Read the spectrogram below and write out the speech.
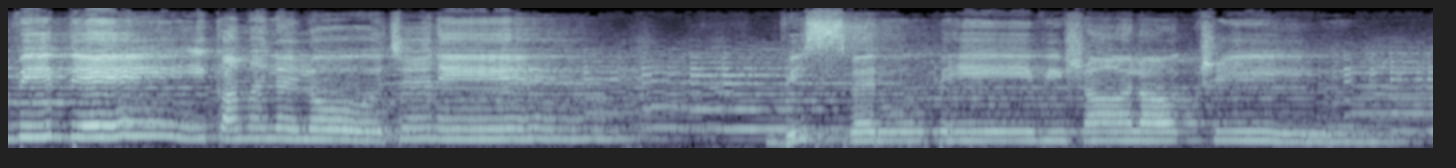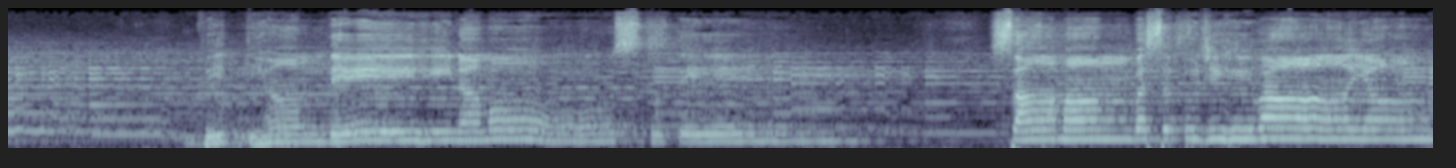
विद्ये कमललोचने विश्वरूपे विशालाक्षी। विद्यां देहि नमोऽस्तु ते। सा मां वसतु जिह्वायाम्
